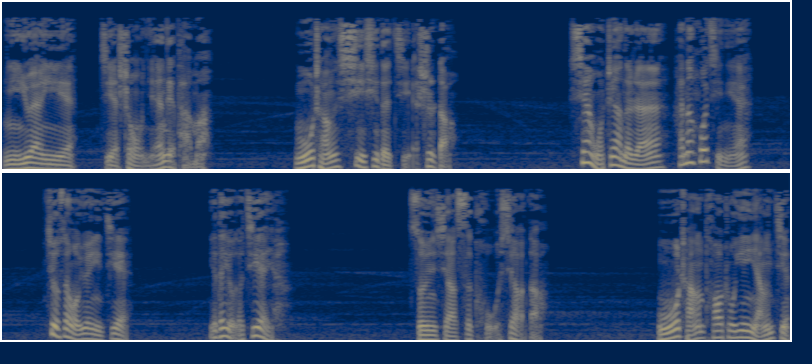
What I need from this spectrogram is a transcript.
你愿意借寿年给他吗？吴常细细的解释道：“像我这样的人还能活几年？就算我愿意借，也得有的借呀。”孙小四苦笑道。吴常掏出阴阳镜。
